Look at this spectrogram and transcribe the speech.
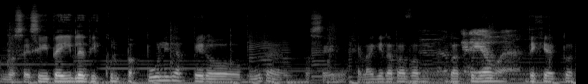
no sé si pedirles disculpas públicas, pero puta, no sé, ojalá que la papa No Vascuñán creo, weón. deje de actuar.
